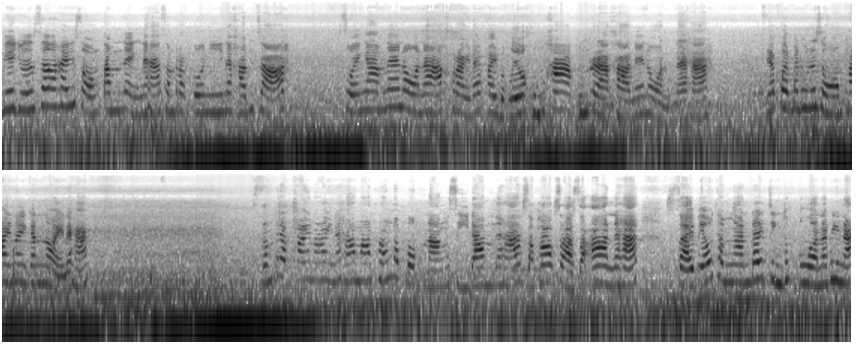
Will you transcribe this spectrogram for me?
มียูเซอร์ให้ 2 ตำแหน่งนะคะสำหรับตัวนี้นะคะพี่จ๋าสวยงามแน่นอนนะคะ ใครได้ไปบอกเลยว่าคุ้มค่าคุ้มราคาแน่นอนนะคะ เดี๋ยวเปิดมาดูในส่วนของภายในกันหน่อยนะคะสำหรับภายในนะคะมาพร้อมกับปกหนังสีดำนะคะ สภาพสะอาดสะอ้านนะคะ สายเบลต์ทำงานได้จริงทุกตัวนะพี่นะ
